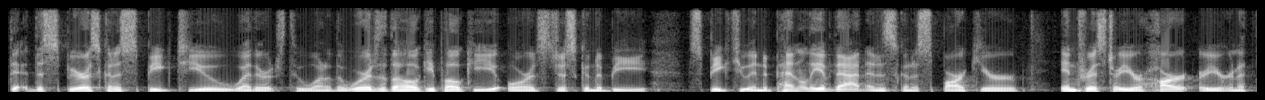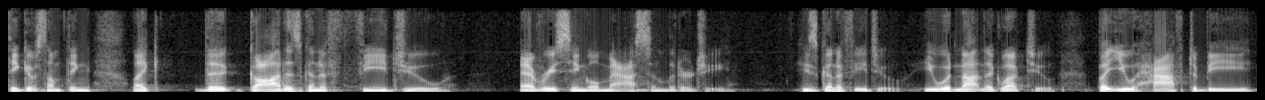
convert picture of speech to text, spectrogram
The, the Spirit's going to speak to you, whether it's through one of the words of the hokey pokey, or it's just going to be speak to you independently of that, and it's going to spark your interest or your heart, or you're going to think of something like the God is going to feed you every single mass and liturgy. He's going to feed you. He would not neglect you, but you have to be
